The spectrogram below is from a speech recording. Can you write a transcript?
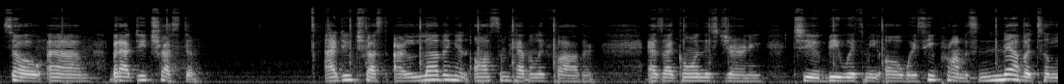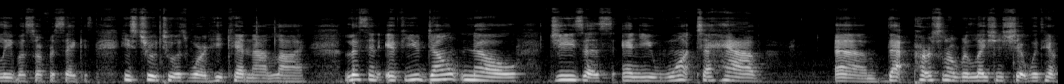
So, um, but I do trust him. I do trust our loving and awesome Heavenly Father as I go on this journey to be with me always. He promised never to leave us or forsake us. He's true to his word. He cannot lie. Listen, if you don't know Jesus and you want to have um, that personal relationship with him,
